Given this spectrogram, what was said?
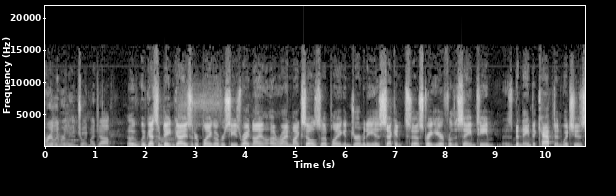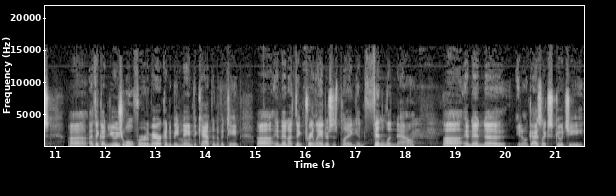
really really enjoyed my job. Uh, We've got some Dayton guys that are playing overseas right now. Uh, Ryan Mikesell's uh, playing in Germany. His second uh, straight year for the same team has been named a captain, which is, uh, I think, unusual for an American to be named a captain of a team. Uh, and then I think Trey Landers is playing in Finland now. And then, you know, guys like Scoochie,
